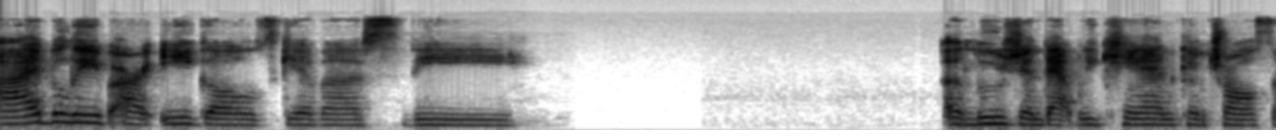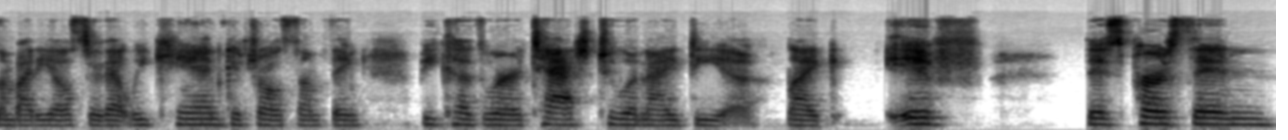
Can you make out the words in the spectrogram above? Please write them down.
i believe our egos give us the illusion that we can control somebody else or that we can control something because we're attached to an idea. Like if this person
